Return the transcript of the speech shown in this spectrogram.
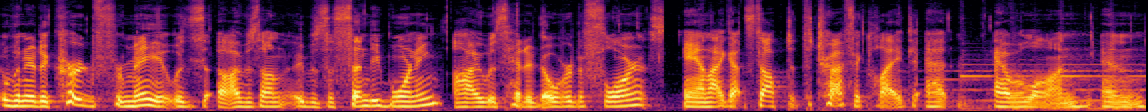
When it occurred for me, it was I was on. It was a Sunday morning. I was headed over to Florence, and I got stopped at the traffic light at Avalon and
